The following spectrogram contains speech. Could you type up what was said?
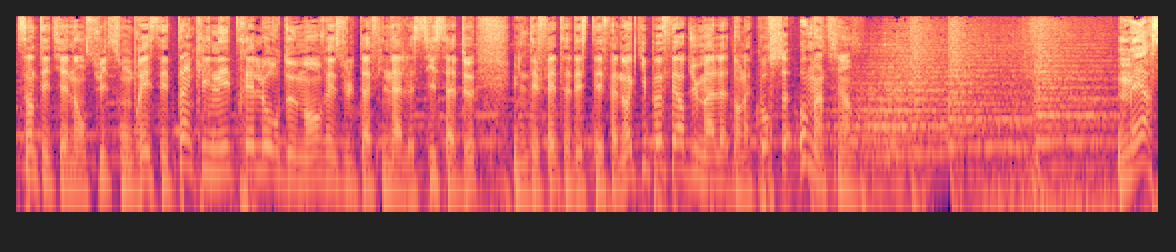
Saint-Etienne ensuite sombré s'est incliné très lourdement. Résultat final 6 à 2. Une défaite des Stéphanois qui peut faire du mal dans la course au maintien. Merci.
